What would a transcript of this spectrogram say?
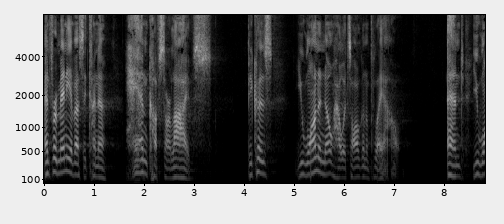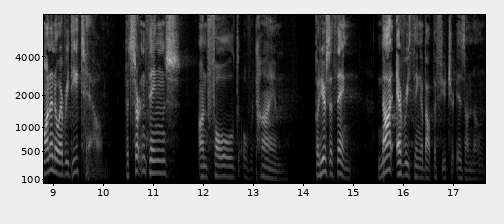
And for many of us, it kind of handcuffs our lives because you want to know how it's all going to play out. And you want to know every detail. But certain things unfold over time. But here's the thing not everything about the future is unknown.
